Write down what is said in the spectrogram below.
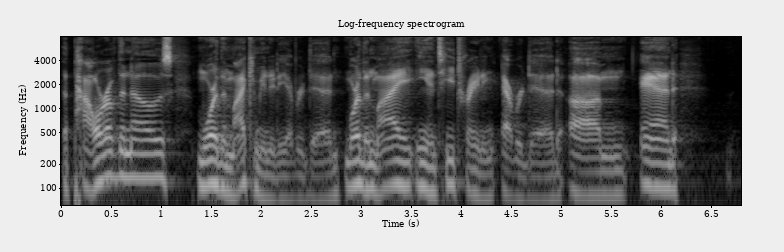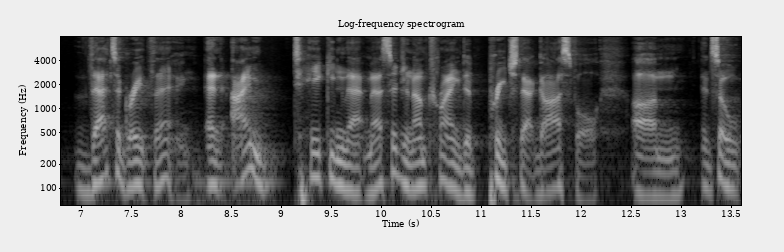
the power of the nose more than my community ever did, more than my ENT training ever did. Um, and that's a great thing. And I'm taking that message and I'm trying to preach that gospel. Um, and so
